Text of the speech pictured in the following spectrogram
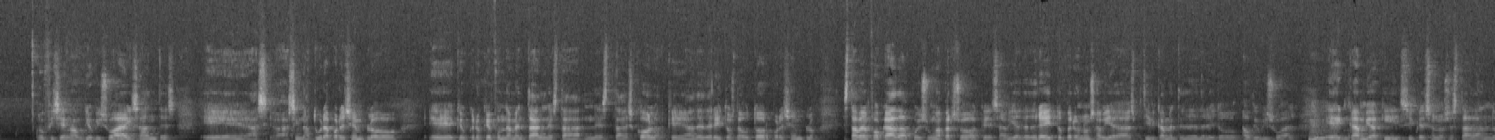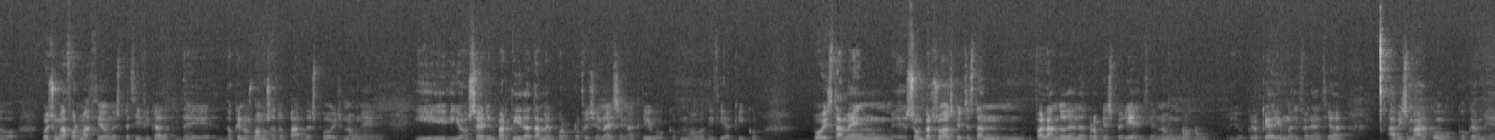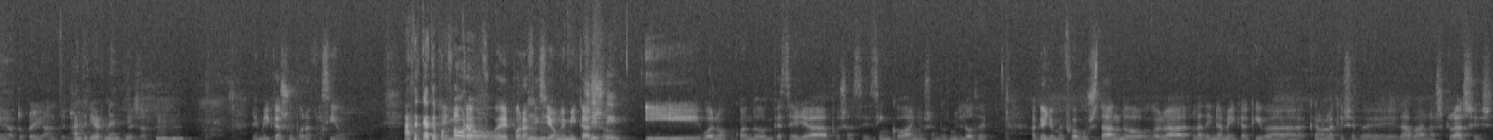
eu fixen audiovisuais antes, eh, a asignatura, por exemplo, eh, que eu creo que é fundamental nesta, nesta escola, que a de dereitos de autor, por exemplo, estaba enfocada pois unha persoa que sabía de dereito, pero non sabía especificamente de dereito audiovisual. Uh -huh. E, en cambio aquí sí que se nos está dando pois unha formación específica de do que nos vamos a topar despois, non? E, e, e ao ser impartida tamén por profesionais en activo, que como dicía Kiko, pois tamén eh, son persoas que te están falando dende a propia experiencia, non? Uh -huh. Eu creo que hai unha diferencia abismal co, co que me atopei antes. Anteriormente. ¿no? Exacto. Uh -huh. En mi caso, por afición. Acércate, por en favor. O... Eh, por afición, uh -huh. en mi caso. Sí, sí. Y bueno, cuando empecé ya pues hace cinco años, en 2012, aquello me fue gustando, la, la dinámica que iba, que era la que se daba las clases,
